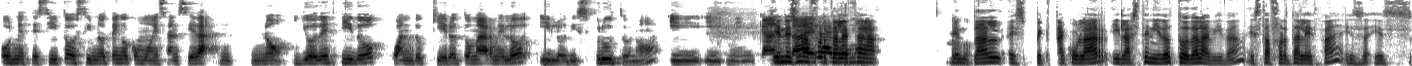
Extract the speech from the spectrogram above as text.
o necesito, o si no tengo como esa ansiedad. No, yo decido cuando quiero tomármelo y lo disfruto, ¿no? Y, me encanta. Tienes una fortaleza mental espectacular y la has tenido toda la vida. Esta fortaleza es, es,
